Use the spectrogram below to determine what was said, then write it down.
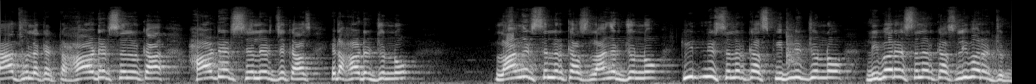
কাজ হলো এক একটা, হার্টের সেলের কাজ হার্টের সেলের যে কাজ, এটা হার্টের জন্য লাংয়ের সেলের কাজ লাংয়ের জন্য কিডনির সেলের কাজ কিডনির জন্য লিভারের সেলের কাজ লিভারের জন্য।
